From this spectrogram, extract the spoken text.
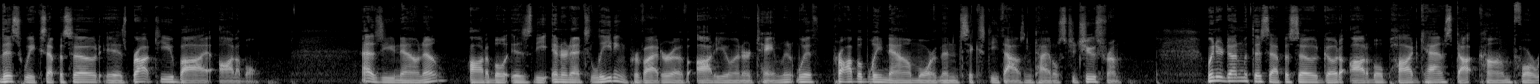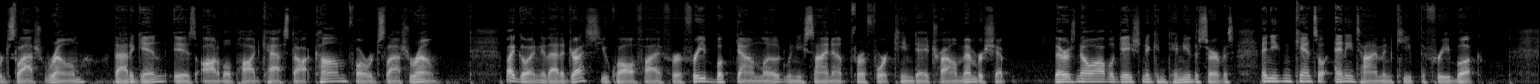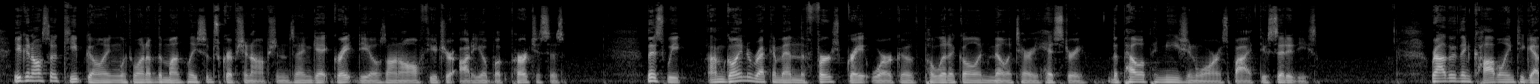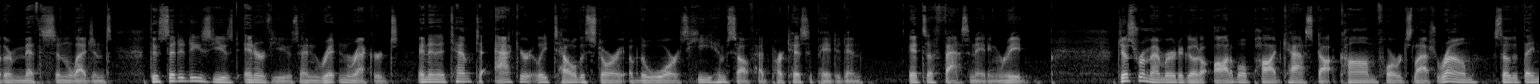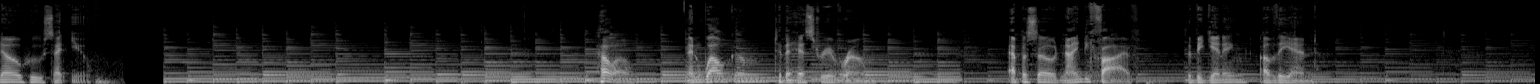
This week's episode is brought to you by Audible. As you now know, Audible is the internet's leading provider of audio entertainment with probably now more than 60,000 titles to choose from. When you're done with this episode, go to audiblepodcast.com forward slash Rome. That again is audiblepodcast.com forward slash Rome. By going to that address, you qualify for a free book download when you sign up for a 14-day trial membership. There is no obligation to continue the service, and you can cancel anytime and keep the free book. You can also keep going with one of the monthly subscription options and get great deals on all future audiobook purchases. This week, I'm going to recommend the first great work of political and military history, The Peloponnesian Wars by Thucydides. Rather than cobbling together myths and legends, Thucydides used interviews and written records in an attempt to accurately tell the story of the wars he himself had participated in. It's a fascinating read. Just remember to go to audiblepodcast.com forward slash Rome so that they know who sent you. Hello, and welcome to the History of Rome. Episode 95, The Beginning of the End.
